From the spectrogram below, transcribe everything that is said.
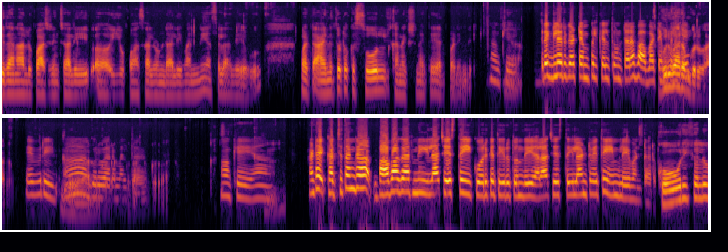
విధానాలు పాటించాలి ఆ, ఈ ఉపవాసాలు ఉండాలి ఇవన్నీ అసలు లేవు. బట్ ఆయనతో ఒక సోల్ కనెక్షన్ అయితే ఏర్పడింది. రెగ్యులర్గా టెంపుల్కి వెళ్తూ ఉంటారా బాబా గురువారం గురువారం. ఎవ్రీ గురువారం గురువారం వెళ్తారు. ఓకే. అంటే ఖచ్చితంగా బాబా గారిని ఇలా చేస్తే ఈ కోరిక తీరుతుంది అలా చేస్తే ఇలాంటివి అయితే ఏం లేవంటారు? కోరికలు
